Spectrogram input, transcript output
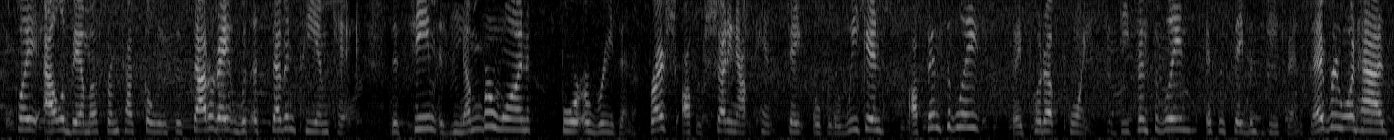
Cats play Alabama from Tuscaloosa Saturday with a 7 p.m. kick. This team is number one for a reason. Fresh off of shutting out Kent State over the weekend. Offensively, they put up points. Defensively, it's a Saban's defense. Everyone has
